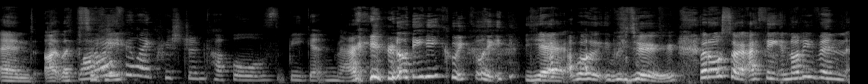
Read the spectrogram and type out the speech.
and i like why so do he I feel like Christian couples be getting married really quickly? Yeah, well, we do. But also, I think not even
